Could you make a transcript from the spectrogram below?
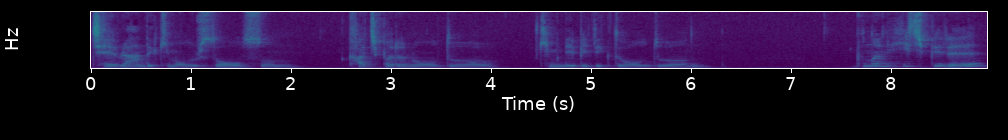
çevrende kim olursa olsun, kaç paran olduğu, kimle birlikte olduğun, bunların hiçbiri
